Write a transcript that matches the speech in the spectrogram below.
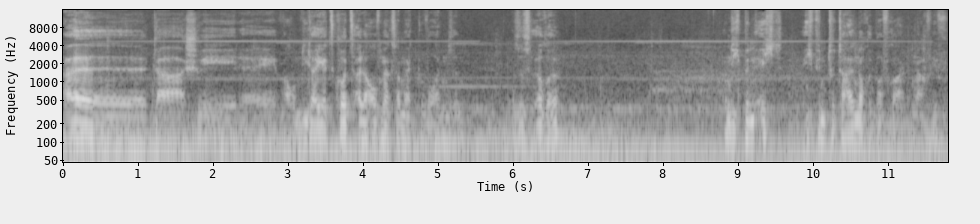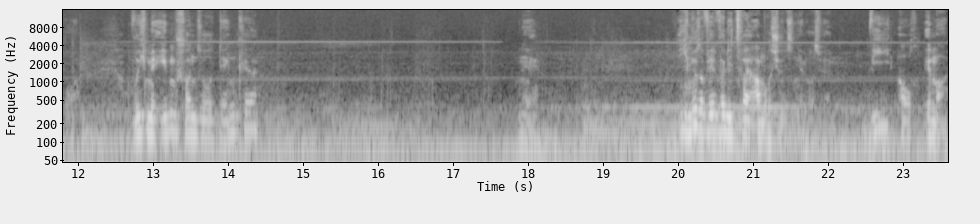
Alter Schwede, ey. Warum die da jetzt kurz alle Aufmerksamkeit geworden sind. Das ist irre. Und ich bin echt, ich bin total noch überfragt nach wie vor. Obwohl ich mir eben schon so denke, nee. Ich muss auf jeden Fall die zwei Armbrustschützen hier loswerden. Wie auch immer.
